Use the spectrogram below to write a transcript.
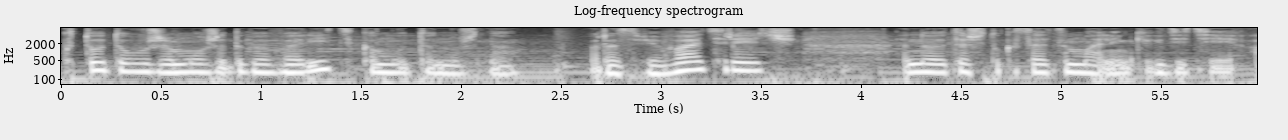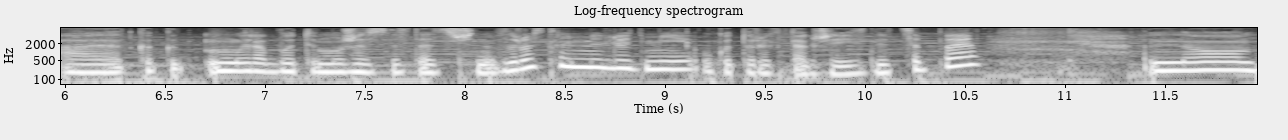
кто-то уже может говорить, кому-то нужно развивать речь, но это что касается маленьких детей. А как мы работаем уже с достаточно взрослыми людьми, у которых также есть ДЦП, но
